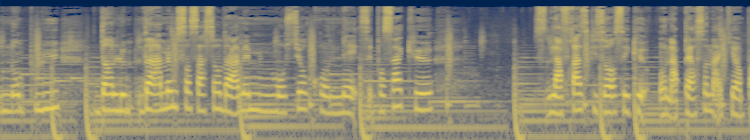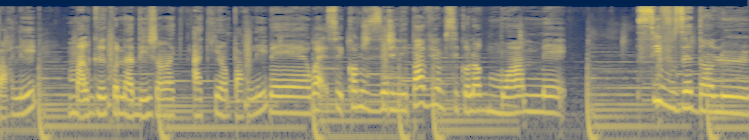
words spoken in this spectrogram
non plus dans le dans la même sensation, dans la même émotion qu'on est. C'est pour ça que la phrase qui sort, c'est que on a personne à qui en parler malgré qu'on a des gens à, qui en parler. Mais ouais, c'est comme je disais, je n'ai pas vu un psychologue moi, mais si vous êtes dans le,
